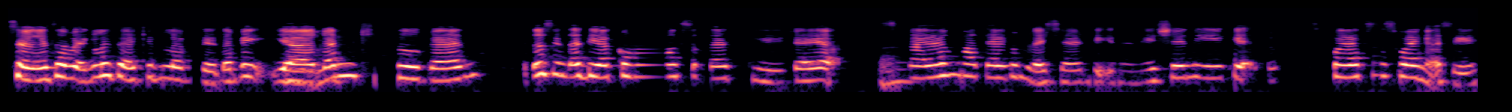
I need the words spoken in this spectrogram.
jangan sampai ngeledakin lab deh tapi ya hmm. kan gitu kan itu sih tadi aku maksud tadi kayak. Sekarang materi pembelajaran di Indonesia nih kayak sekolah sesuai nggak sih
